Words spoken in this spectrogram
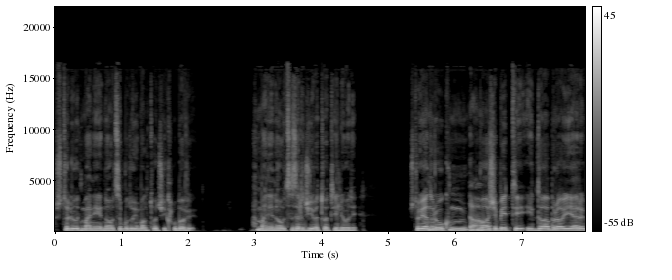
što ljudi manje novca budu imali, to će i klubovi manje novca zarađivati od tih ljudi. Što u jednu ruku Da. može biti i dobro jer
